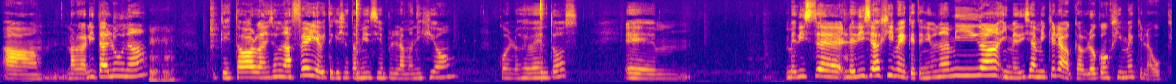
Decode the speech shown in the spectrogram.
a mm, Margarita Luna, que estaba organizando una feria, viste que ella también siempre la manigió con los eventos. Eh, me dice, le dice a Jime que tenía una amiga y me dice a mí que, la, que habló con Jime que la busque.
